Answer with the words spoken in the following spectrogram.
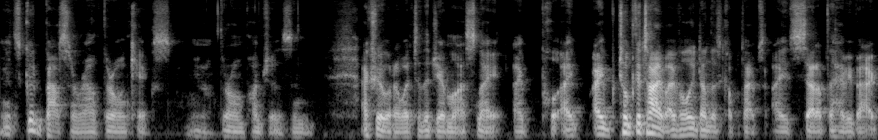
It's good bouncing around, throwing kicks, you know, throwing punches, and actually, when I went to the gym last night, I put I I took the time. I've only done this a couple times. I set up the heavy bag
